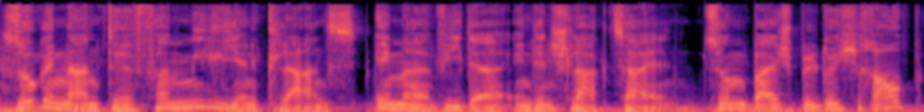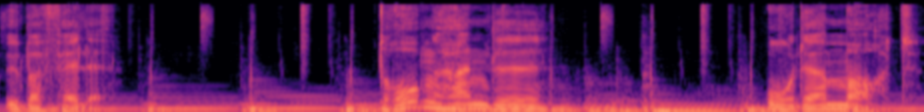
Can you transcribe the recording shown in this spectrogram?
Sogenannte Familienclans immer wieder in den Schlagzeilen, zum Beispiel durch Raubüberfälle, Drogenhandel oder Mord.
